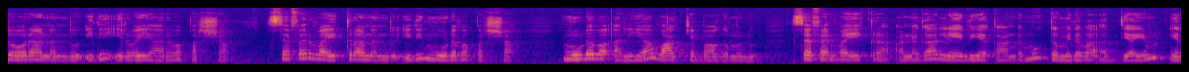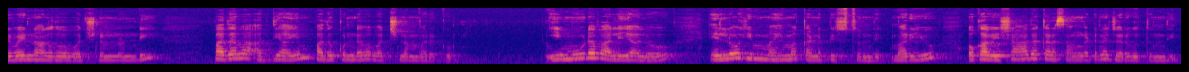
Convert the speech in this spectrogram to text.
తోరానందు ఇది ఇరవై ఆరవ పర్ష. సెఫెర్ వైక్రానందు ఇది మూడవ పర్ష. మూడవ అలియా వాక్య భాగములు. సెఫెర్ వైక్ర అనగా లేవియ కాండము తొమ్మిదవ అధ్యాయం ఇరవై నాలుగవ వచనం నుండి పదవ అధ్యాయం పదకొండవ వచనం వరకు. ఈ మూడవ అలియాలో ఎల్లోహిం మహిమ కనిపిస్తుంది మరియు ఒక విషాదకర సంఘటన జరుగుతుంది.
